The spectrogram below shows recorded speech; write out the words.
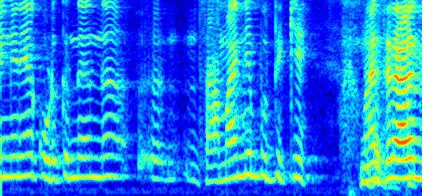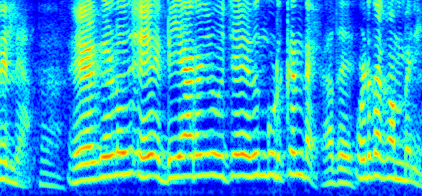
എങ്ങനെയാണ് കൊടുക്കുന്നതെന്ന് സാമാന്യ ബുദ്ധിക്ക് മനസ്സിലാകുന്നില്ല. രേഖകൾ ഡി ആർ ഐ ചോദിച്ചാൽ ഏതും കൊടുക്കണ്ടേ? അതെ. ഇവിടുത്തെ കമ്പനി.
